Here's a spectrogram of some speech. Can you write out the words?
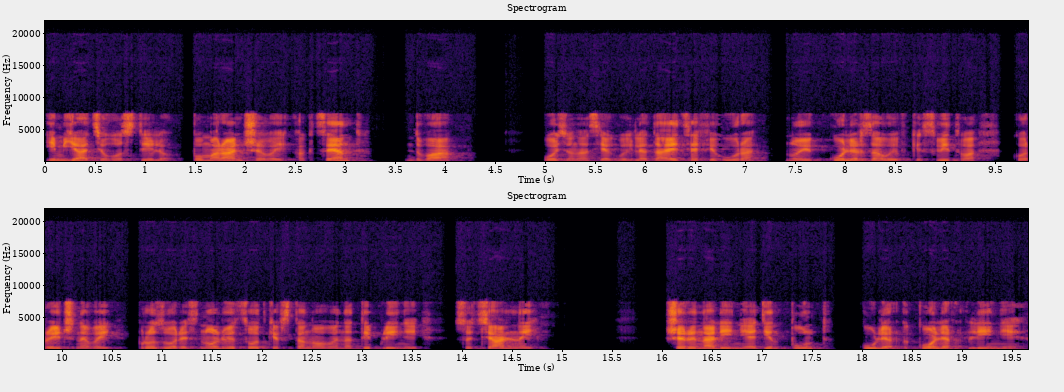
Ім'я цього стилю помаранчевий акцент 2. Ось у нас як виглядає ця фігура. Ну і колір заливки світло коричневий, прозорість 0% встановлена, тип ліній соціальний, ширина лінії 1 пункт, колір, колір лінії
